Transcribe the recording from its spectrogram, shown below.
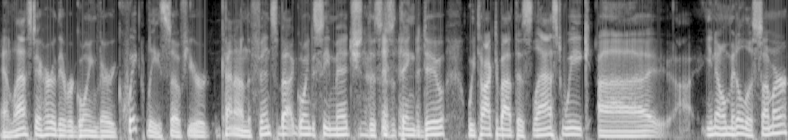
And last I heard, they were going very quickly. So if you're kind of on the fence about going to see Mitch, this is a thing to do. We talked about this last week. Uh, you know, middle of summer,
